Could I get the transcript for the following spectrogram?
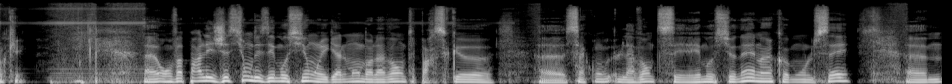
Ok. Euh, on va parler gestion des émotions également dans la vente parce que euh, ça, la vente c'est émotionnel, hein, comme on le sait, euh,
